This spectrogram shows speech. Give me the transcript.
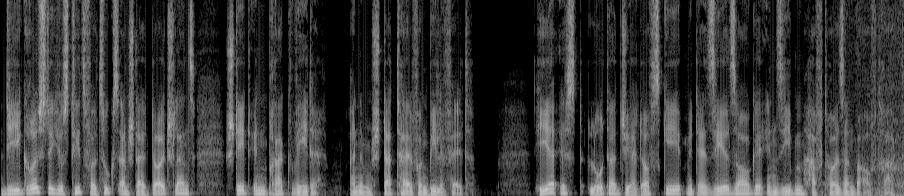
Die größte Justizvollzugsanstalt Deutschlands steht in Brackwede, einem Stadtteil von Bielefeld. Hier ist Lothar Dzieldowski mit der Seelsorge in sieben Hafthäusern beauftragt.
